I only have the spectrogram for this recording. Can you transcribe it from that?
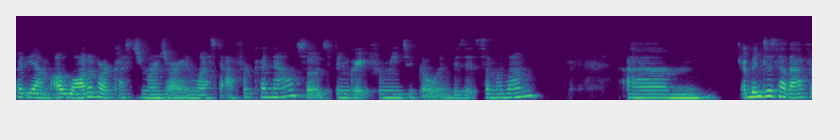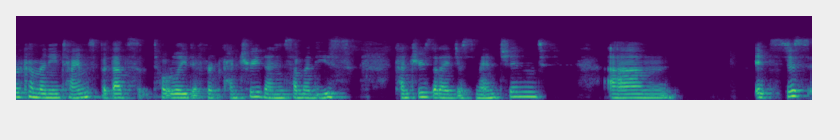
but yeah, a lot of our customers are in West Africa now, so it's been great for me to go and visit some of them. Um, I've been to South Africa many times, but that's a totally different country than some of these countries that I just mentioned. Um, it's just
